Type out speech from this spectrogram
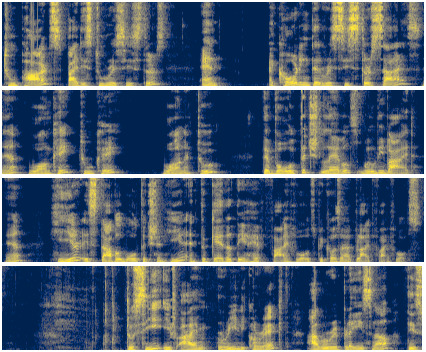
two parts by these two resistors and according the resistor size, yeah, 1K, 2K, 1 and 2, the voltage levels will divide. Yeah. Here is double voltage than here and together they have 5 volts because I applied 5 volts. To see if I'm really correct, I will replace now this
